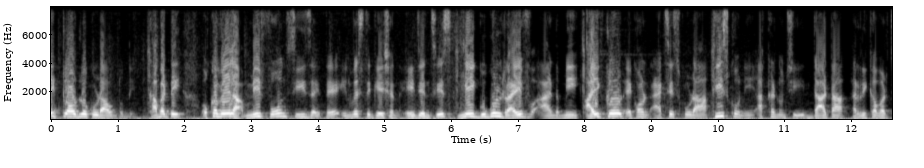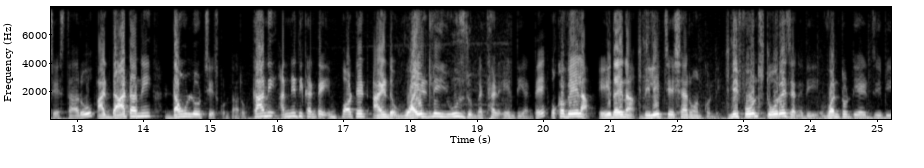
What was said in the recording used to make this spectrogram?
ఐక్లౌడ్లో కూడా ఉంటుంది. కాబట్టి ఒకవేళ మీ ఫోన్ సీజ్ అయితే ఇన్వెస్టిగేషన్ ఏజెన్సీస్ మీ గూగుల్ డ్రైవ్ అండ్ మీ ఐక్లౌడ్ అకౌంట్ యాక్సెస్ కూడా తీసుకొని అక్కడ నుంచి డాటా రికవర్ చేస్తారు. ఆ డాటాని డౌన్లోడ్ చేసుకుంటారు. కానీ అన్నిటికంటే important and widely used method ఏంటి అంటే ఒకవేళ ఏదైనా డిలీట్ చేశారు అనుకోండి. మీ ఫోన్ స్టోరేజ్ అనేది one twenty eight GB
